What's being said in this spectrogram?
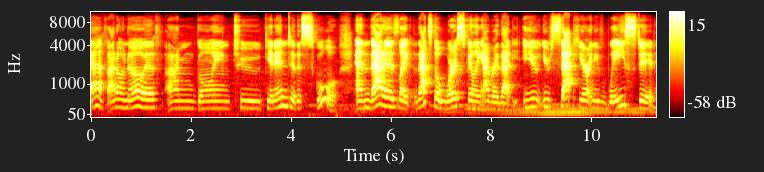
f i don't know if i'm going to get into this school. And that is like that's the worst feeling ever that you you've sat here and you've wasted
